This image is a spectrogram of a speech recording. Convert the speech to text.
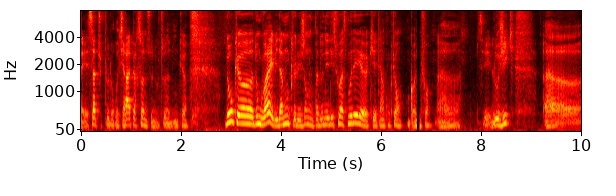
Et ça tu peux le retirer à personne ce doute. Donc euh, donc euh, donc voilà évidemment que les gens n'ont pas donné des sous à ce modé euh, qui était un concurrent encore une fois. c'est logique. mais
